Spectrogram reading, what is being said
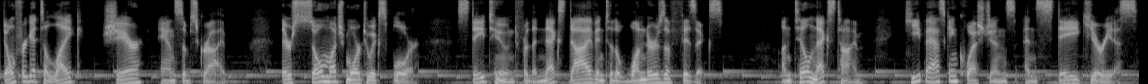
don't forget to like, share, and subscribe. There's so much more to explore Stay tuned for the next dive into the wonders of physics. Until next time, keep asking questions and stay curious.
